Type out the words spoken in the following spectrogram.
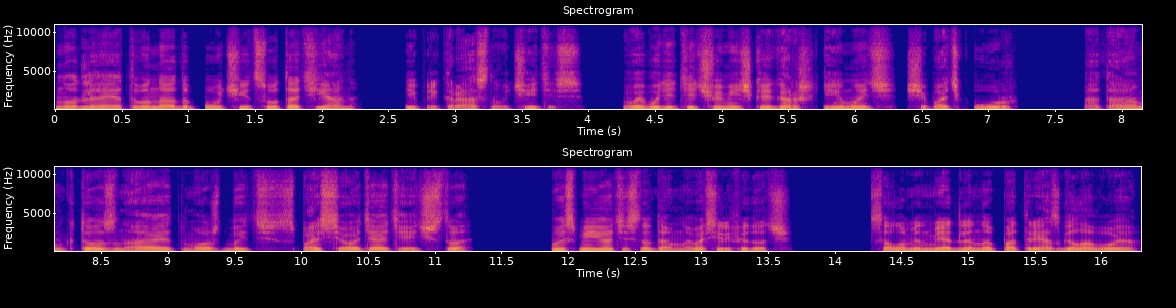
Но для этого надо поучиться у Татьяны. И прекрасно учитесь. Вы будете чумичкой горшки мыть, щипать кур. А там, кто знает, может быть, спасете Отечество. Вы смеетесь надо мной, Василий Федотович. Соломин медленно потряс головою.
